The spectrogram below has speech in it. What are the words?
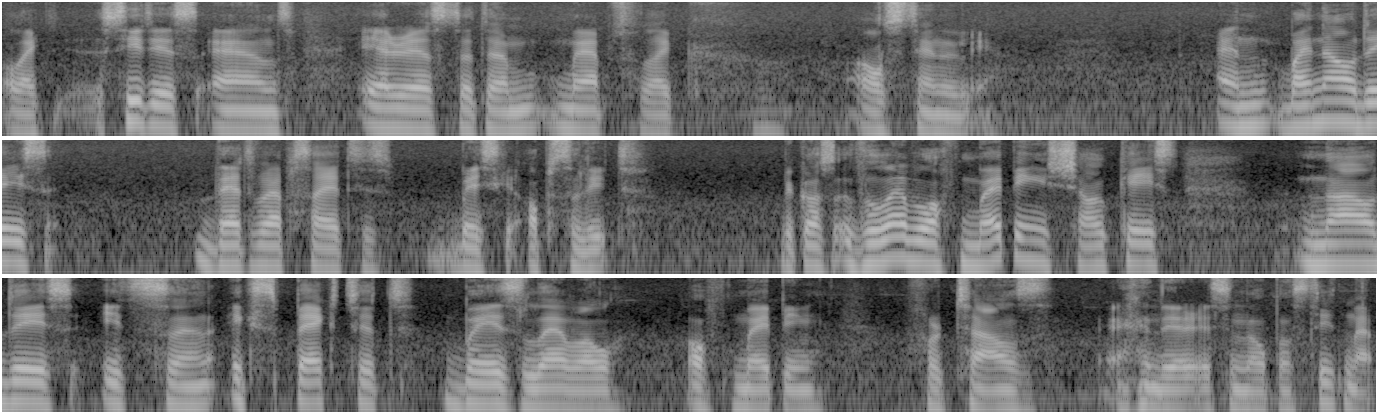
Like cities and areas that are mapped like outstandingly. And by nowadays, that website is basically obsolete because the level of mapping is showcased nowadays it's an expected base level of mapping for towns and there is an OpenStreetMap.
